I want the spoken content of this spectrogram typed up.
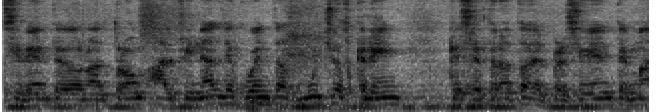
presidente Donald Trump. Al final de cuentas, muchos creen que se trata del presidente más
